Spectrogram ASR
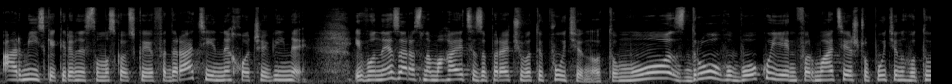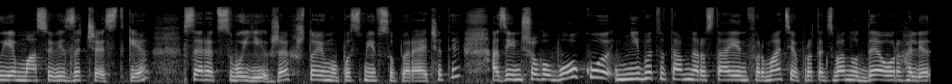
армійське керівництво Московської Федерації не хоче війни, і вони зараз намагаються заперечувати Путіну. Тому з другого боку є інформація, що Путін готує масові зачистки серед своїх же, хто йому посмів суперечити. А з іншого боку, нібито там наростає інформація про так звану деоргалі...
